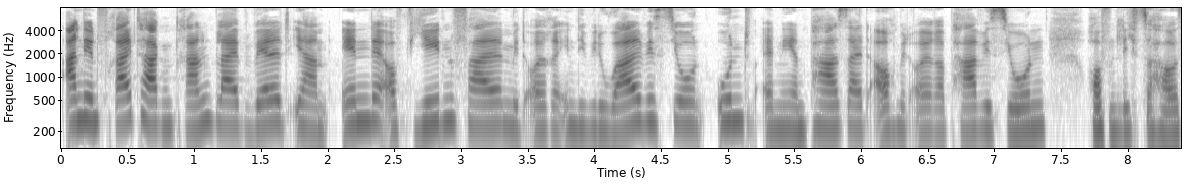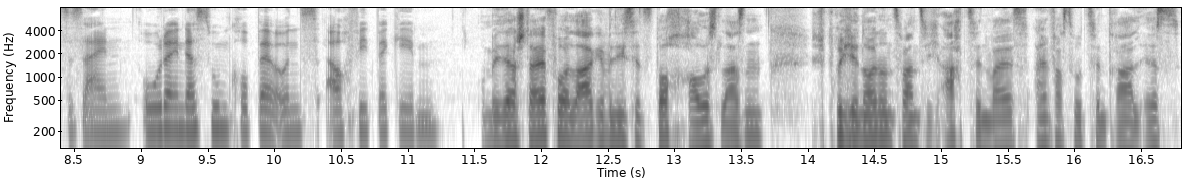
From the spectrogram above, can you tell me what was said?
an den Freitagen dran bleibt, werdet ihr am Ende auf jeden Fall mit eurer Individualvision und wenn ihr ein Paar seid, auch mit eurer Paarvision hoffentlich zu Hause sein oder in der Zoom-Gruppe uns auch Feedback geben. Und mit der Steilvorlage will ich es jetzt doch rauslassen. Sprüche 29, 18, weil es einfach so zentral ist.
